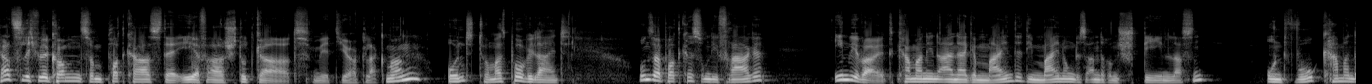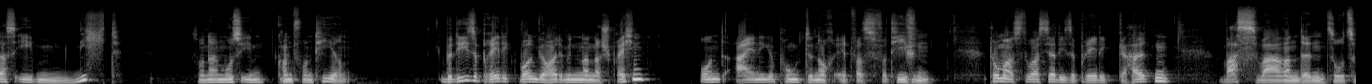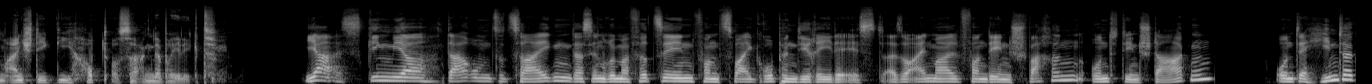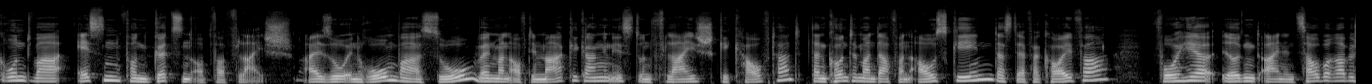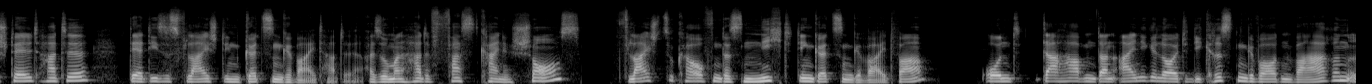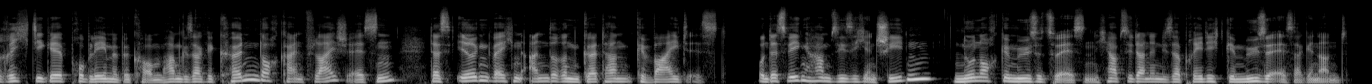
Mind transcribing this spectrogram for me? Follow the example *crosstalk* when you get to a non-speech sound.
Herzlich willkommen zum Podcast der EFA Stuttgart mit Jörg Lackmann und Thomas Powileit. Unser Podcast um die Frage, inwieweit kann man in einer Gemeinde die Meinung des anderen stehen lassen und wo kann man das eben nicht, sondern muss ihn konfrontieren. Über diese Predigt wollen wir heute miteinander sprechen und einige Punkte noch etwas vertiefen. Thomas, du hast ja diese Predigt gehalten. Was waren denn so zum Einstieg die Hauptaussagen der Predigt? Ja, es ging mir darum zu zeigen, dass in Römer 14 von zwei Gruppen die Rede ist. Also einmal von den Schwachen und den Starken. Und der Hintergrund war Essen von Götzenopferfleisch. Also in Rom war es so, wenn man auf den Markt gegangen ist und Fleisch gekauft hat, dann konnte man davon ausgehen, dass der Verkäufer vorher irgendeinen Zauberer bestellt hatte, der dieses Fleisch den Götzen geweiht hatte. Also man hatte fast keine Chance, Fleisch zu kaufen, das nicht den Götzen geweiht war. Und da haben dann einige Leute, die Christen geworden waren, richtige Probleme bekommen, haben gesagt, wir können doch kein Fleisch essen, das irgendwelchen anderen Göttern geweiht ist. Und deswegen haben sie sich entschieden, nur noch Gemüse zu essen. Ich habe sie dann in dieser Predigt Gemüseesser genannt.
